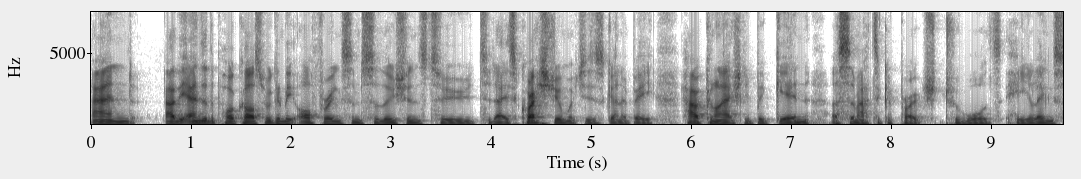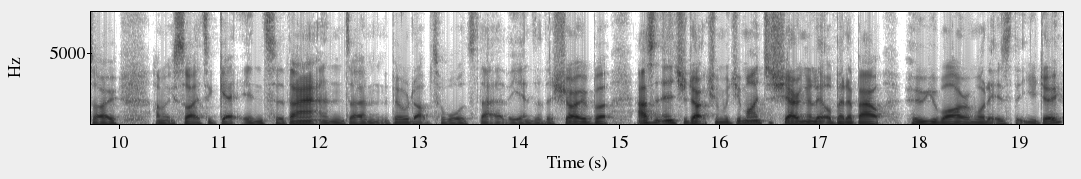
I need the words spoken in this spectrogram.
And at the end of the podcast, we're going to be offering some solutions to today's question, which is going to be how can I actually begin a somatic approach towards healing? So I'm excited to get into that and um, build up towards that at the end of the show. But as an introduction, would you mind just sharing a little bit about who you are and what it is that you do?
